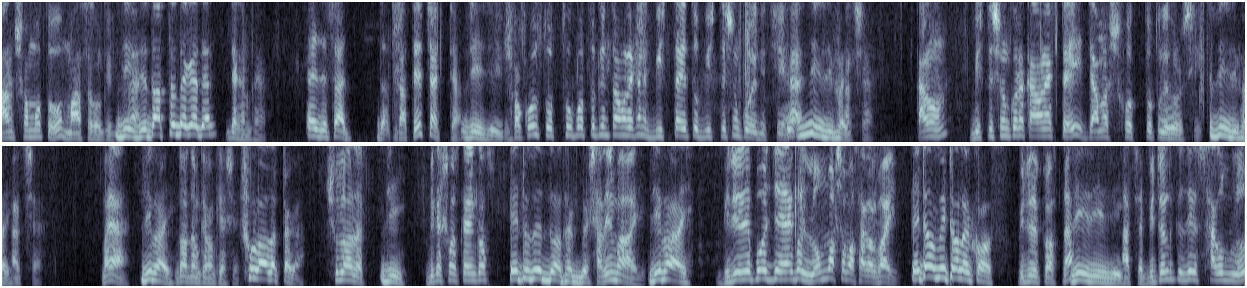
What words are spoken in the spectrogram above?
মানসম্মত মা ছাগল কিন্তু জি হ্যাঁ? জি দাঁতটা দেখে দেন। দেখেন ভাই এই যে চার। দাঁত চারটা। জি জি সকল তথ্যপত্র কিন্তু আমরা এখানে বিস্তারিত বিশ্লেষণ করে দিচ্ছি হ্যাঁ? জি জি ভাই। আচ্ছা। কারণ বিশ্লেষণ করার কারণ একটাই যে আমরা সত্য তুলে ধরছি। জি জি ভাই। আচ্ছা। ভাইয়া? জি ভাই। দরদাম কেমন কি আসে? ষোলো হাজার টাকা। ষোলো হাজার? জি। বিকাশ দেওয়া থাকবে। স্বাধীন ভাই? জি ভাই। ভিডিওর পর যে একবার লম্বা সময় ভাই। এটাও বিটলের কস ভিডিওর ক্রস না? জি জি জি। আচ্ছা বিটল যে ছাগলগুলো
